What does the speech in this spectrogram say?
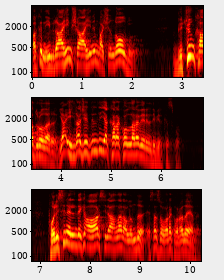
Bakın İbrahim Şahin'in başında olduğu bütün kadroları ya ihraç edildi ya karakollara verildi bir kısmı. Polisin elindeki ağır silahlar alındı. Esas olarak ona dayalı.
